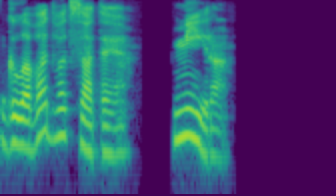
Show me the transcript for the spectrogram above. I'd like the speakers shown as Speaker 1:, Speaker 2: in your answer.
Speaker 1: Глава 20. Мира.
